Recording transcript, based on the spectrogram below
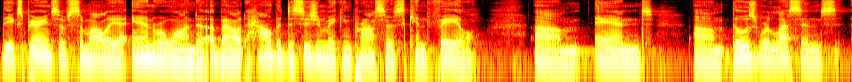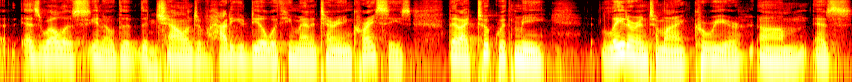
the experience of Somalia and Rwanda, about how the decision making process can fail, um, and um, those were lessons, as well as you know the the challenge of how do you deal with humanitarian crises that I took with me later into my career um, as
